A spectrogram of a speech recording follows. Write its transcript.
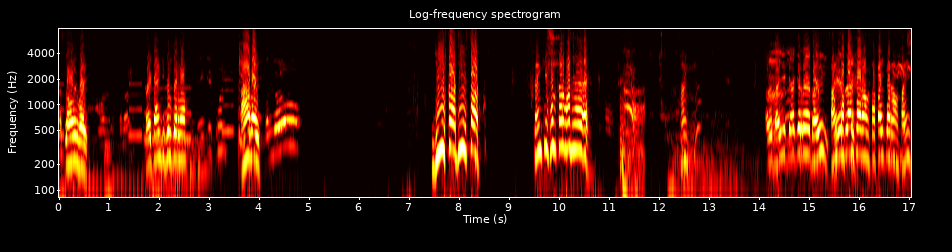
अस्सलाम वालेकुम भाई भाई टैंकी फुल करना। हाँ भाई। जी उस्ताद जी उस्ताद। टैंकी फुल करवाने आया है। अरे भाई ये क्या कर रहा है भाई? साईं सफ़ाई कर रहा हूँ सफ़ाई कर रहा हूँ साईं।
